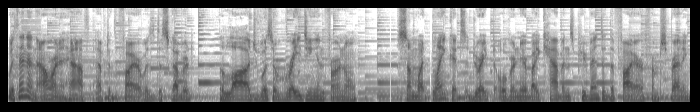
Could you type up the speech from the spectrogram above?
Within an hour and a half after the fire was discovered, the lodge was a raging inferno. Somewhat blankets draped over nearby cabins prevented the fire from spreading.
